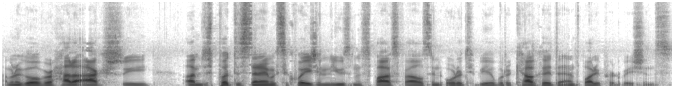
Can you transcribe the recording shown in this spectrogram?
I'm going to go over how to actually um, just put this dynamics equation using the SPICE files in order to be able to calculate the nth body perturbations.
